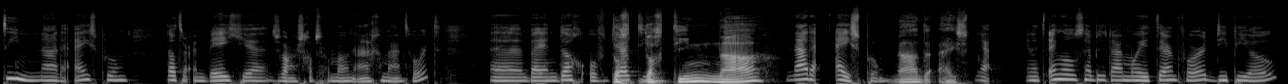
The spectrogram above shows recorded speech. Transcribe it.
10 na de ijsprong dat er een beetje zwangerschapshormoon aangemaakt wordt. Eh, bij een dag of Dag, 13 dag 10 na, na de ijsprong. na de ijs. In het Engels hebben ze daar een mooie term voor, DPO,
